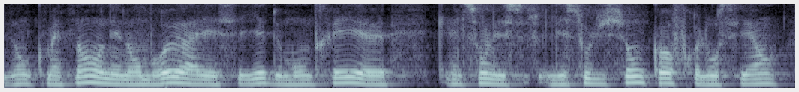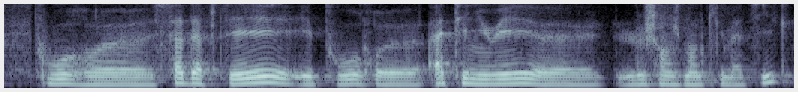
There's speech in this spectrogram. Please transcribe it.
donc maintenant, on est nombreux à essayer de montrer quelles sont les, solutions qu'offre l'océan pour s'adapter et pour atténuer le changement climatique.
